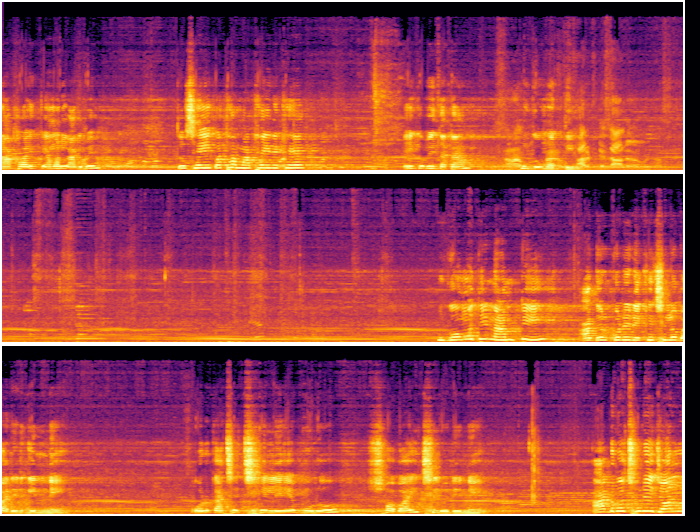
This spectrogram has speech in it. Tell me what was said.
না খাওয়াই কেমন লাগবে? তো সেই কথা মাথায় রেখে এই কবিতাটা গোমতী। গোমতী নামটি আদর করে রেখেছিল বাড়ির গিন্নি। ওর কাছে ছেলে বুড়ো সবাই ছিল ঋণে। আট বছরে জন্ম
